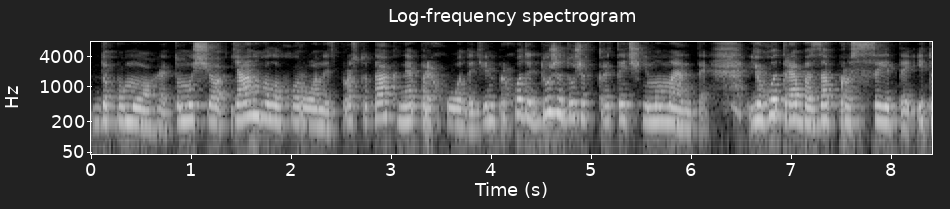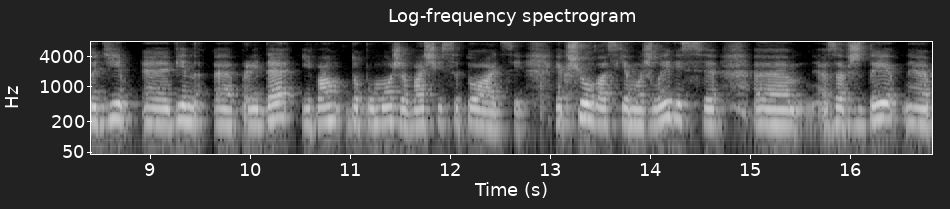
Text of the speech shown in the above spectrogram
допомоги, тому що янгол-охоронець просто так не приходить. Він приходить дуже-дуже в критичні моменти. Його треба запросити, і тоді він прийде і вам допоможе в вашій ситуації. Якщо у вас є можливість, завжди е,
